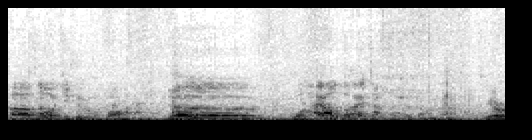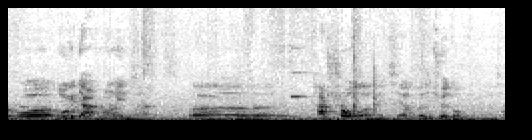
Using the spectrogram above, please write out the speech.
呃，那我继续补充哈，呃，我还要额外讲的是什么呢？比如说《龙与地下城》里面，呃，它受了哪些文学作品的影响？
